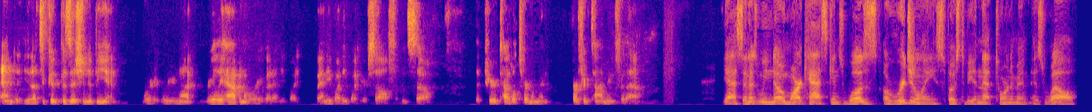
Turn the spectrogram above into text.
And you know, that's a good position to be in, where, where you're not really having to worry about anybody anybody but yourself. And so, the pure title tournament perfect timing for that. Yes, and as we know, Mark Haskins was originally supposed to be in that tournament as well,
